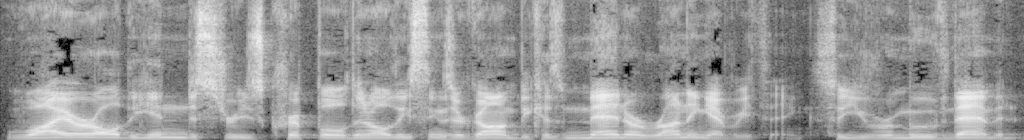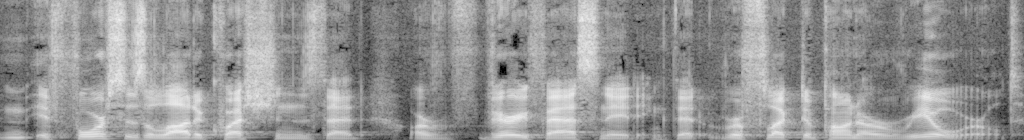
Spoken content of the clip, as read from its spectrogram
why are all the industries crippled and all these things are gone? Because men are running everything. So you remove them. It, it forces a lot of questions that are very fascinating that reflect upon our real world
